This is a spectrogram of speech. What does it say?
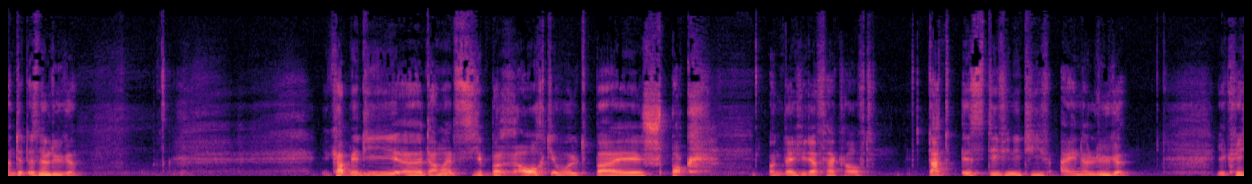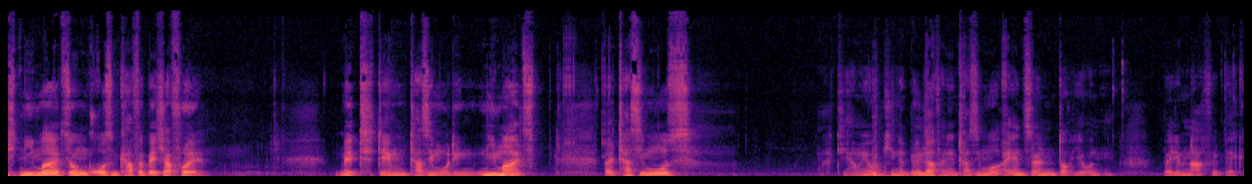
Und das ist eine Lüge. Ich habe mir die äh, damals gebraucht geholt bei Spock und gleich wieder verkauft. Das ist definitiv eine Lüge. Ihr kriegt niemals so einen großen Kaffeebecher voll mit dem Tassimo-Ding. Niemals. Weil Tassimos, die haben ja auch keine Bilder von den Tassimo einzeln. Doch hier unten, bei dem Nachfüllpack.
